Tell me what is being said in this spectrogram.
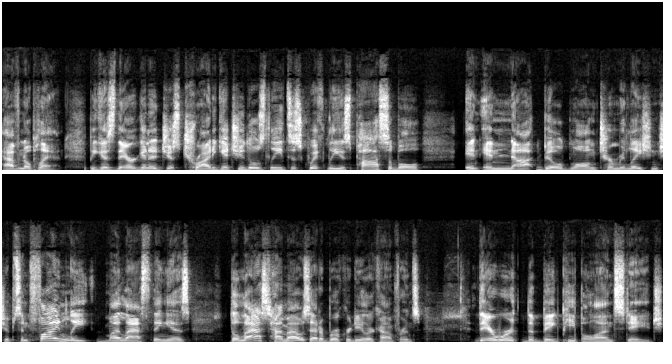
have no plan because they're going to just try to get you those leads as quickly as possible and, and not build long term relationships. And finally, my last thing is the last time I was at a broker dealer conference, there were the big people on stage.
